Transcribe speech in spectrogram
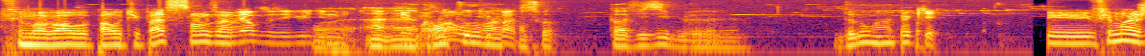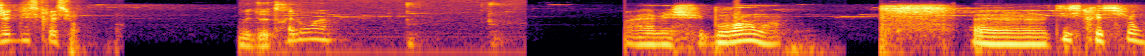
Fais-moi voir où- par où tu passes sans inverse des aiguilles d'une montre. Un, un Fais-moi grand voir où tu tour, hein, qu'on soit pas visible euh, de loin, quoi. Ok. Et Fais-moi un jet de discrétion. mais de très loin. Ouais, mais je suis bourrin moi. Euh, discrétion.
